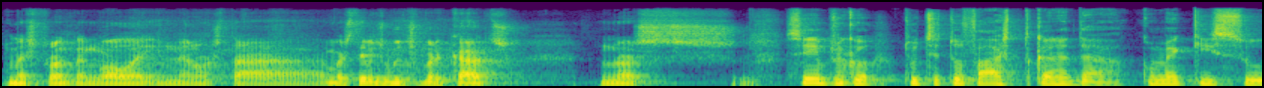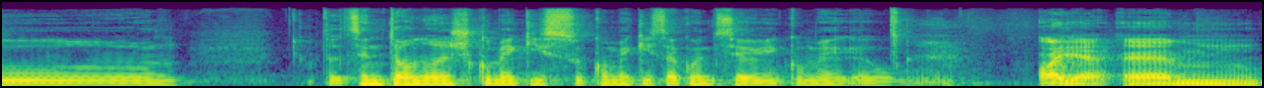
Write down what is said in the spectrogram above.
Mas pronto, Angola ainda não está. Mas temos muitos mercados. Nós Sim, porque tu, tu falaste de Canadá. Como é que isso. Sendo tão longe, como é que isso, como é que isso aconteceu e como é que. Olha, hum,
